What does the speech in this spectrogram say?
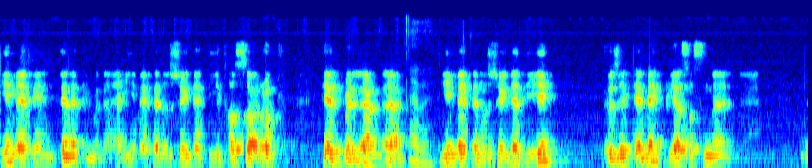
IMF'nin denetimine, IMF'nin söylediği tasarruf tedbirlerine, Evet. IMF'nin söylediği özellikle emek piyasasını e,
